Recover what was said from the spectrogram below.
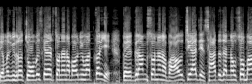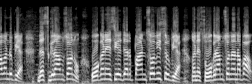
તેમજ મિત્રો ચોવીસ કેરેટ સોનાના ભાવની વાત કરીએ તો એક ગ્રામ સોનાના ભાવ છે આજે સાત હજાર નવસો બાવન રૂપિયા. દસ ગ્રામ સોનું ઓગણએંસી હજાર પાંચસો વીસ રૂપિયા અને સો ગ્રામ સોનાના ભાવ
